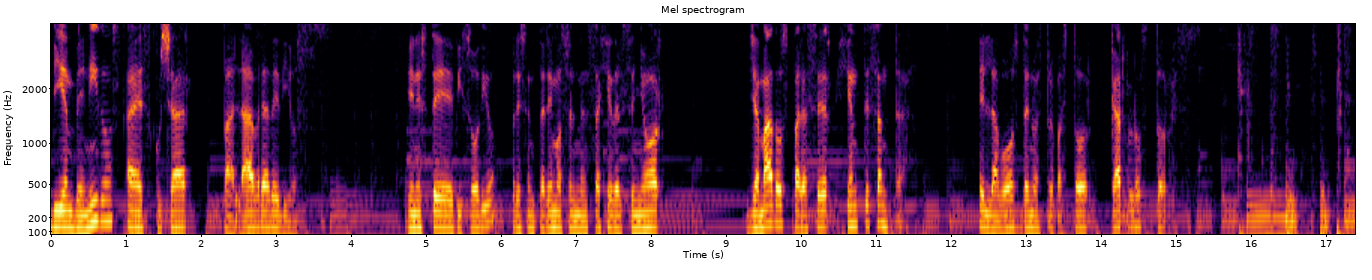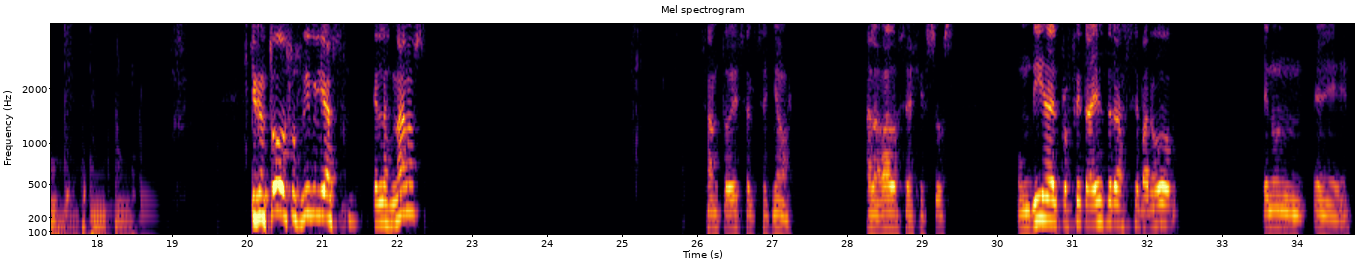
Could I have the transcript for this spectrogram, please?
Bienvenidos a escuchar Palabra de Dios. En este episodio presentaremos el mensaje del Señor llamados para ser gente santa, en la voz de nuestro pastor Carlos Torres. ¿Tienen todas sus Biblias en las manos? Santo es el Señor. Alabado sea Jesús. Un día el profeta Esdras se paró en un, eh,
